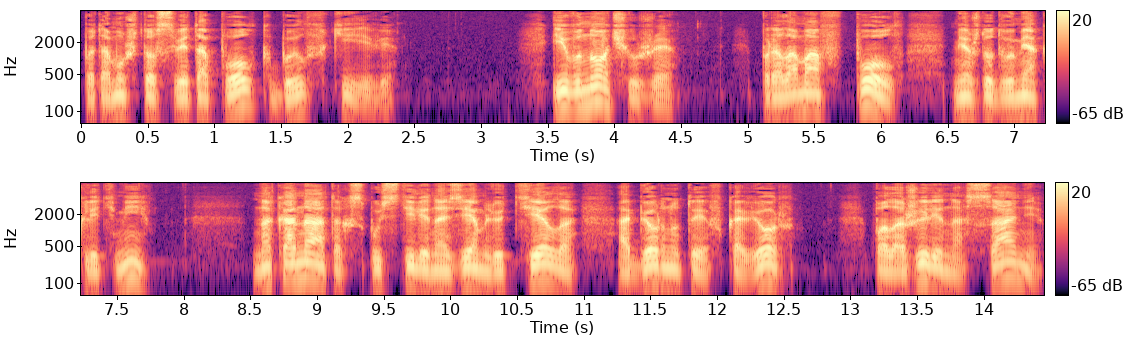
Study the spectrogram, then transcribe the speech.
потому что Святополк был в Киеве. И в ночь уже, проломав пол между двумя клетьми, на канатах спустили на землю тело, обернутое в ковер, положили на сани,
